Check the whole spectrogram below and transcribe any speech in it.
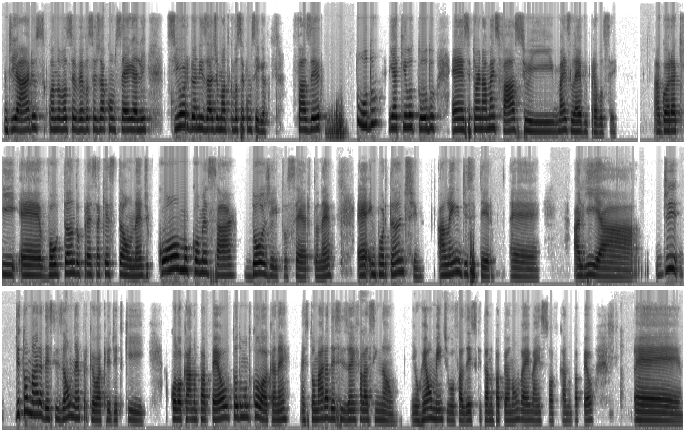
diários, quando você vê, você já consegue ali se organizar de modo que você consiga fazer tudo e aquilo tudo é, se tornar mais fácil e mais leve para você. Agora aqui, é, voltando para essa questão, né, de como começar do jeito certo, né? É importante além de se ter é, ali a de, de tomar a decisão, né? Porque eu acredito que colocar no papel todo mundo coloca, né? Mas tomar a decisão e falar assim, não, eu realmente vou fazer isso que está no papel, não vai mais só ficar no papel. É,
